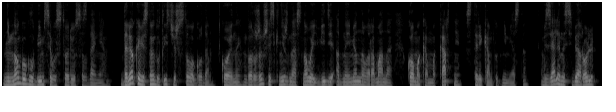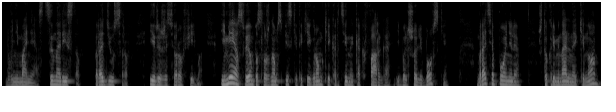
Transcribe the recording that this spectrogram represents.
Немного углубимся в историю создания. Далекой весной 2006 года Коэны, вооружившись книжной основой в виде одноименного романа Комака Маккартни «Старикам тут не место», взяли на себя роль, внимания сценаристов, продюсеров и режиссеров фильма. Имея в своем послужном списке такие громкие картины, как «Фарго» и «Большой Любовский», братья поняли, что криминальное кино,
